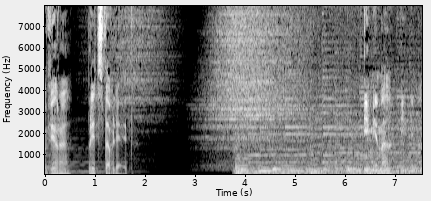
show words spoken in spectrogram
«Вера» представляет Имена, имена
